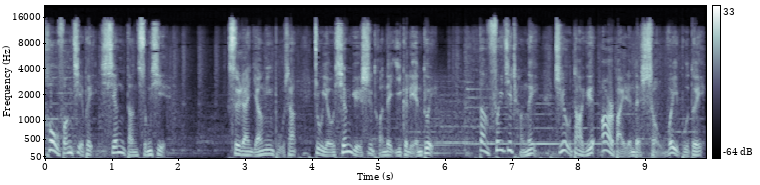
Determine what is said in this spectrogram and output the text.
后方戒备相当松懈。虽然阳明堡上驻有湘粤师团的一个连队，但飞机场内只有大约二百人的守卫部队。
